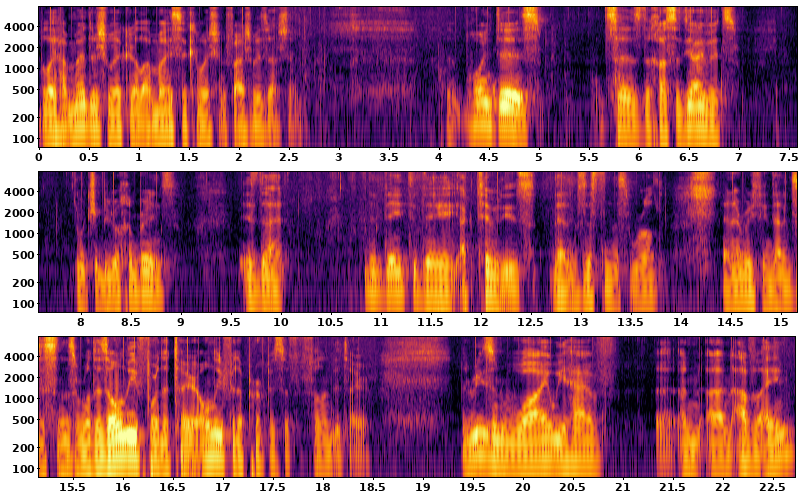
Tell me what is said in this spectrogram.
V'lai hamedrash weker la maisa commission fash bez Hashem. The point is, it says the Chassid Yavitz, which Rabbi Yerucham brings, is that the day-to-day activities that exist in this world and everything that exists in this world is only for the Torah, only for the purpose of fulfilling the Torah. The reason why we have uh, an, an avaim,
